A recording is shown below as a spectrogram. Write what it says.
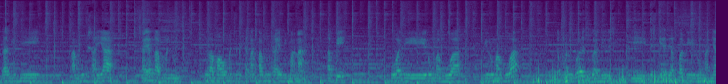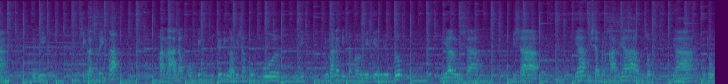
lagi di kampung saya. Saya nggak men- nggak mau menceritakan kampung saya di mana tapi gua di rumah gua di rumah gua temen gua juga di di Rizky Edi apa di rumahnya. Jadi singkat cerita karena ada covid jadi nggak bisa kumpul. Jadi gimana kita kalau bikin YouTube biar bisa bisa ya bisa berkarya lah untuk ya untuk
